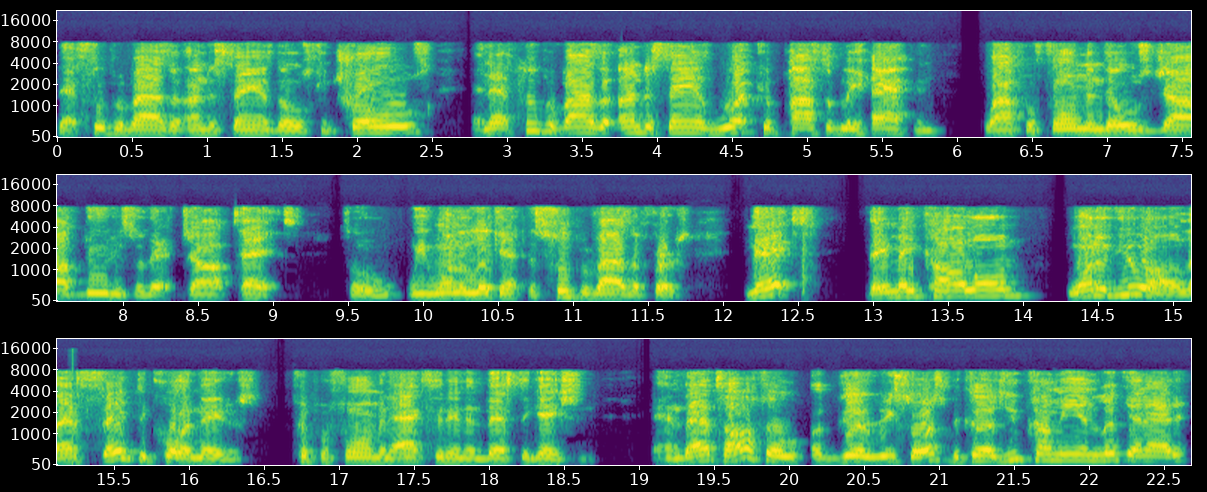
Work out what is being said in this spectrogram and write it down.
that supervisor understands those controls, and that supervisor understands what could possibly happen while performing those job duties or that job task. So we want to look at the supervisor first. Next, they may call on one of you all as safety coordinators to perform an accident investigation. And that's also a good resource because you come in looking at it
